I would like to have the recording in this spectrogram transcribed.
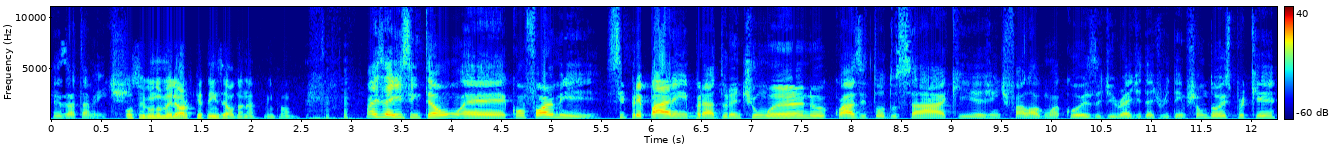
Exatamente. Ou segundo melhor porque tem Zelda, né? Então. Mas é isso então. É, conforme se preparem pra durante um ano, quase todo saque, a gente falar alguma coisa de Red Dead Redemption 2, porque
